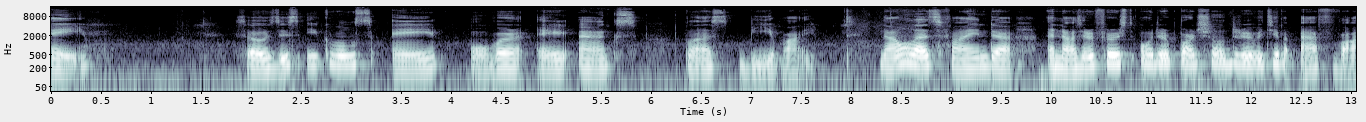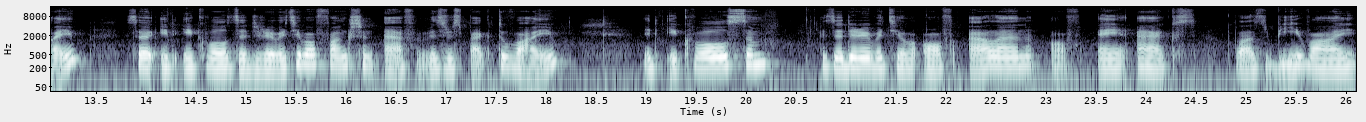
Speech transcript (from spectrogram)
a. So this equals a over ax plus by. Now let's find uh, another first order partial derivative fy. So it equals the derivative of function f with respect to y. It equals um, the derivative of ln of ax plus by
